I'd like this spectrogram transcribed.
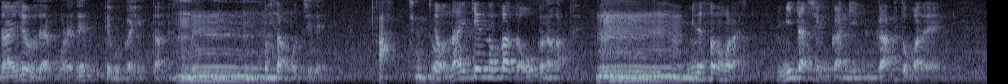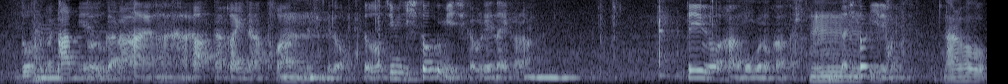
大丈夫だよこれでって僕は言ったんですけど、うん。そしたらこっちで。あちゃんと。でも内見の数は多くなかったみんなそのほら見た瞬間に額とかでどうするか見えるから、はいはいはい。あ高いなとかあるんですけど、どっちみち1組しか売れないから、っていうのが僕の考え。うん。だから1人いればいいです。なるほど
